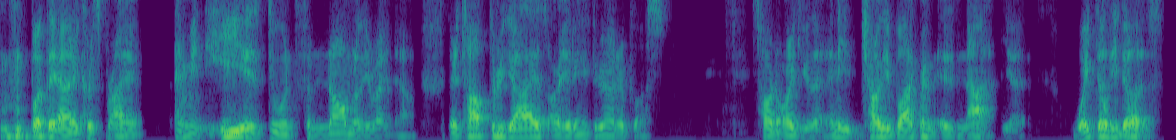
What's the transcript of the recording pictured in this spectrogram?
but they added Kris Bryant. I mean, he is doing phenomenally right now. Their top three guys are hitting 300 plus. It's hard to argue that. And he, Charlie Blackmon is not yet. Wait till he does.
